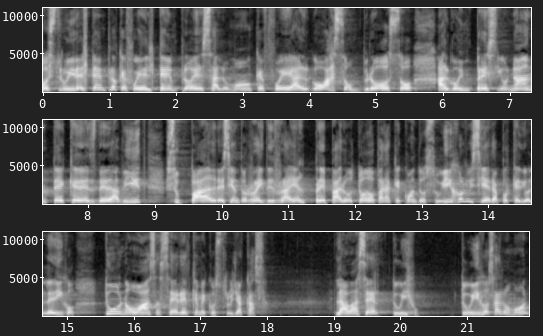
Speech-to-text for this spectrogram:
construir el templo, que fue el templo de Salomón, que fue algo asombroso, algo impresionante, que desde David, su padre, siendo rey de Israel, preparó todo para que cuando su hijo lo hiciera, porque Dios le dijo, tú no vas a ser el que me construya casa, la va a ser tu hijo. Tu hijo Salomón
